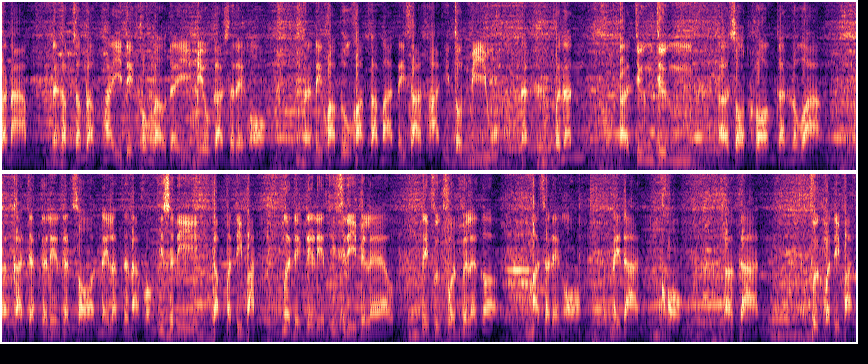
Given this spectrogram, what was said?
สนาม นะครับสำหรับให้เด็กของเราได้มีโอกาสแสดงออกนะในความรู้ความสามารถในสาขาที่ตนมีอยู่นะเพราะนั้นจึงจึงอสอดคล้องกันระหว่างการจัดการเรียนการสอนในลักษณะของทฤษฎีกับปฏิบัติ เมื่อเด็กได้เรียนทฤษฎีไปแล้ว ได้ฝึกฝนไปแล้วก็มาแสดงออกในด้านของ การฝึกปฏิบัติ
